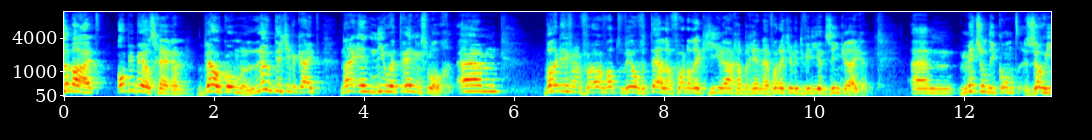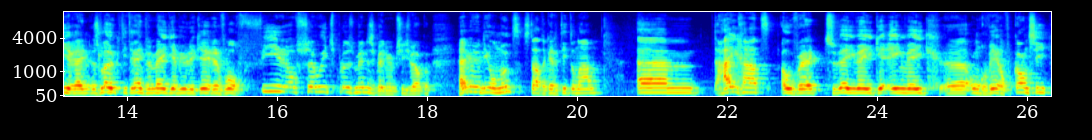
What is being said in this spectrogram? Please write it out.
de baard op je beeldscherm. Welkom, leuk dat je weer kijkt naar een nieuwe trainingsvlog. Ehm, wat ik even wat wil vertellen voordat ik hieraan ga beginnen, voordat jullie de video te zien krijgen. Ehm, Mitchell die komt zo hierheen, is leuk, die traint weer mee, die hebben jullie een keer in vlog 4 of zoiets, plus minus, ik weet niet precies welke. Hebben jullie die ontmoet? Staat ook in de titelnaam. Ehm, hij gaat over twee weken, één week eh, ongeveer op vakantie.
